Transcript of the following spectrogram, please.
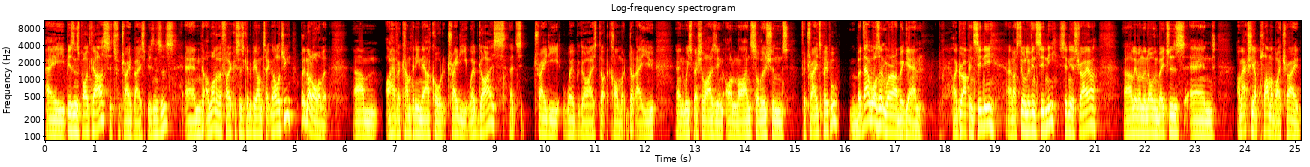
a business podcast. It's for trade based businesses. And a lot of the focus is going to be on technology, but not all of it. Um, I have a company now called Tradie Web Guys. That's tradiewebguys.com.au. And we specialize in online solutions for tradespeople. But that wasn't where I began. I grew up in Sydney and I still live in Sydney, Sydney, Australia. I live on the northern beaches and I'm actually a plumber by trade.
